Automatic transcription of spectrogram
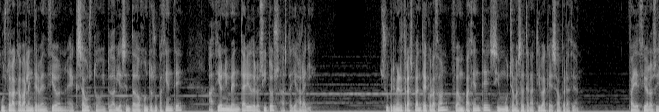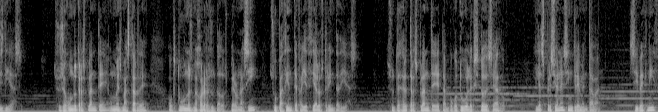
Justo al acabar la intervención, exhausto y todavía sentado junto a su paciente, hacía un inventario de los hitos hasta llegar allí. Su primer trasplante de corazón fue a un paciente sin mucha más alternativa que esa operación. Falleció a los seis días. Su segundo trasplante, un mes más tarde, obtuvo unos mejores resultados, pero aún así, su paciente fallecía a los 30 días. Su tercer trasplante tampoco tuvo el éxito deseado, y las presiones incrementaban. Sibeknif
